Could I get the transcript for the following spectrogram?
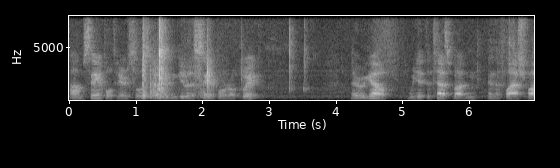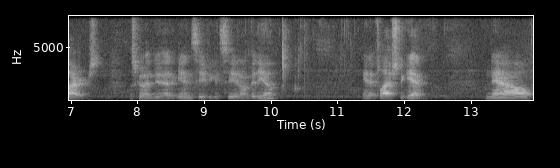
um, sampled here. So let's go ahead and give it a sample real quick. There we go. We hit the test button and the flash fires. Let's go ahead and do that again, see if you can see it on video. And it flashed again. Now,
